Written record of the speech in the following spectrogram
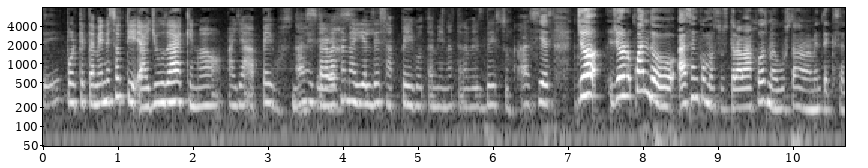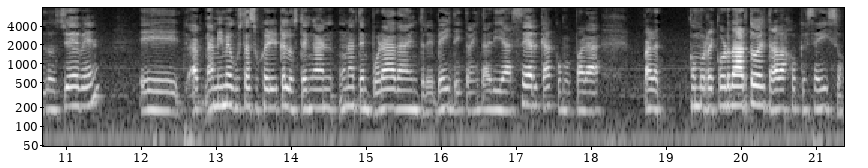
Sí. Porque también eso te ayuda a que no haya apegos, ¿no? y trabajan ahí el desapego también a través de eso. Así es. Yo, yo cuando hacen como sus trabajos, me gusta normalmente que se los lleven eh, a, mí me gusta sugerir que los tengan una temporada entre 20 y 30 días cerca, como para para como recordar todo el trabajo que se hizo.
